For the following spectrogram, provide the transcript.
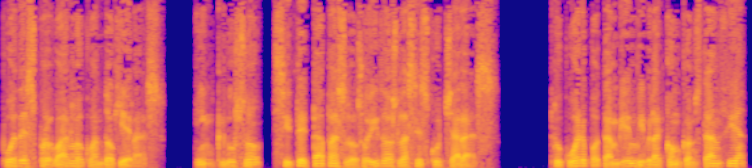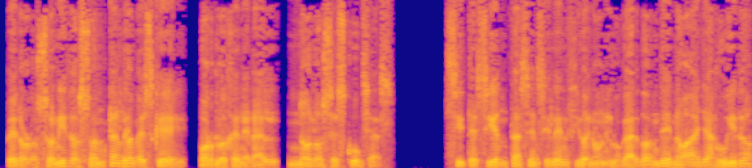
Puedes probarlo cuando quieras. Incluso, si te tapas los oídos las escucharás. Tu cuerpo también vibra con constancia, pero los sonidos son tan leves que, por lo general, no los escuchas. Si te sientas en silencio en un lugar donde no haya ruido,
